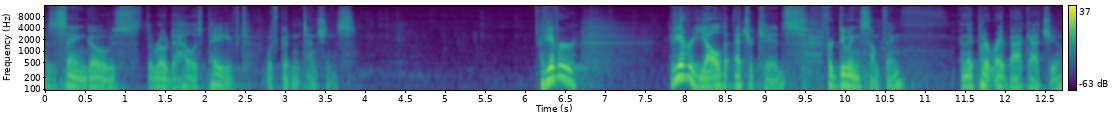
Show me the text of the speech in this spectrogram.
As the saying goes, the road to hell is paved with good intentions. Have you ever have you ever yelled at your kids for doing something and they put it right back at you?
